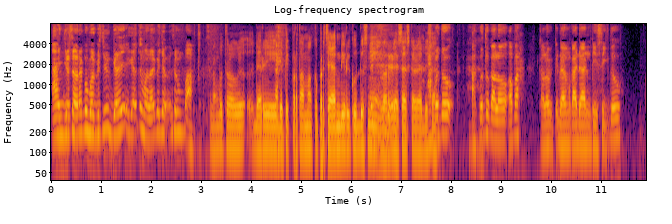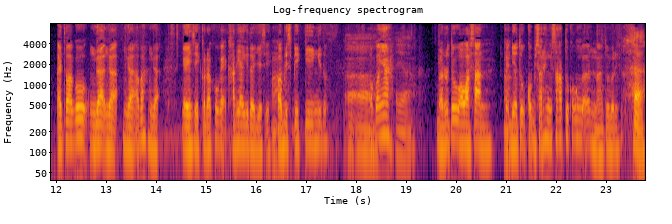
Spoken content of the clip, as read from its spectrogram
anjir suaraku bagus juga ya. Gak tuh malah aku cok sumpah. Senang betul dari detik pertama kepercayaan diri kudus nih. Luar biasa sekali ya. Desa aku tuh aku tuh kalau apa kalau dalam keadaan fisik tuh itu aku nggak nggak nggak apa nggak nggak insecure. Aku kayak karya gitu aja sih. Ah. public speaking gitu. Heeh. pokoknya Iya. Baru tuh wawasan. Kayak Ah. dia tuh kok bisa ranking satu kok enggak? Nah itu baru Hah,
